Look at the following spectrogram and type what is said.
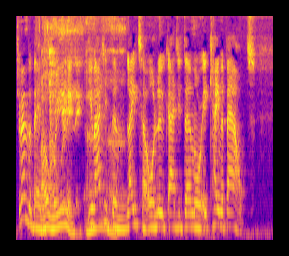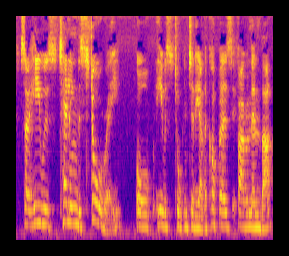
Do you remember, Ben? Oh, really? Oh, you added them ah. later, or Luke added them, or it came about. So he was telling the story, or he was talking to the other coppers, if I remember.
